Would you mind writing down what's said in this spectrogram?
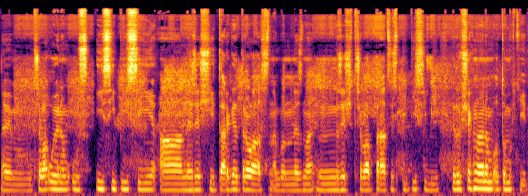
nevím, třeba u jenom u ECPC a neřeší target ROAS, nebo nezna, neřeší třeba práci s PPCB. Je to všechno jenom o tom chtít.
